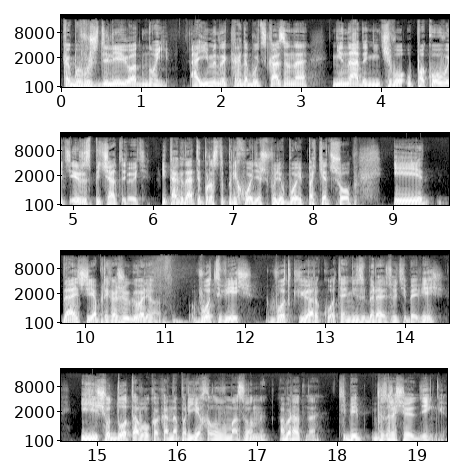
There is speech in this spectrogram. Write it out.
как бы вожделею одной. А именно, когда будет сказано, не надо ничего упаковывать и распечатывать. И тогда ты просто приходишь в любой пакет-шоп, и дальше я прихожу и говорю, вот вещь, вот QR-код, и они забирают у тебя вещь, и еще до того, как она приехала в Амазон обратно, тебе возвращают деньги.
